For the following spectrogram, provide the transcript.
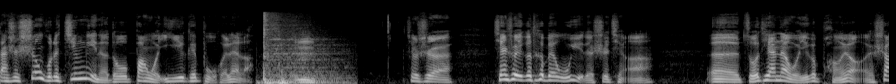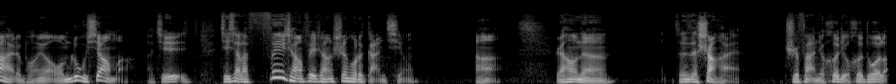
但是生活的经历呢，都帮我一一给补回来了。嗯，就是先说一个特别无语的事情啊，呃，昨天呢，我一个朋友，上海的朋友，我们录像嘛，结结下了非常非常深厚的感情，啊，然后呢，咱在上海吃饭就喝酒喝多了，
